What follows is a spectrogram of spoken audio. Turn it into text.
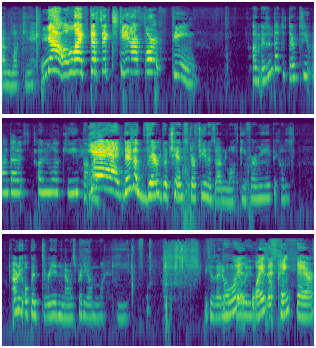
unlucky. No, like the sixteen or fourteen. Um, isn't that the thirteenth one that is unlucky? But like, Yeah. there's a very good chance thirteen is unlucky for me because I already opened three and I was pretty unlucky because I don't Why, really. why is it pink there?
